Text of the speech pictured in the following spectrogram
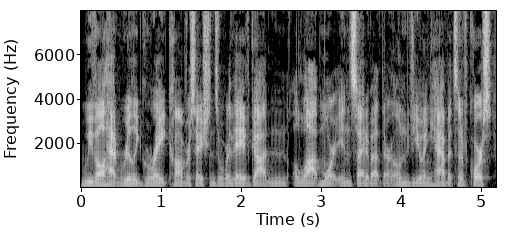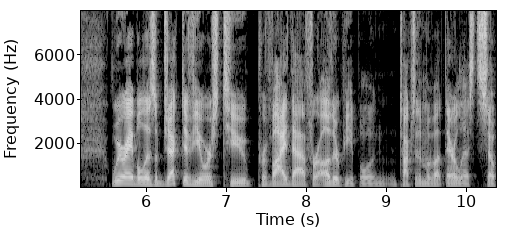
we've all had really great conversations where they've gotten a lot more insight about their own viewing habits. And of course, we're able as objective viewers to provide that for other people and talk to them about their lists. So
